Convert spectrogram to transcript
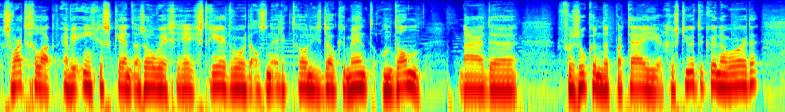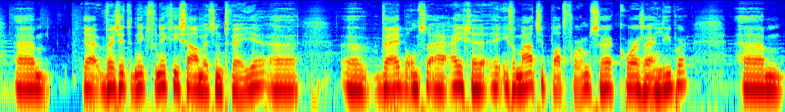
zwart gelakt en weer ingescand en zo weer geregistreerd worden als een elektronisch document, om dan naar de verzoekende partijen gestuurd te kunnen worden. Um, ja, wij zitten niks voor niks hier samen met z'n tweeën. wij hebben onze eigen informatieplatforms, Corsa en Liber. Um,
